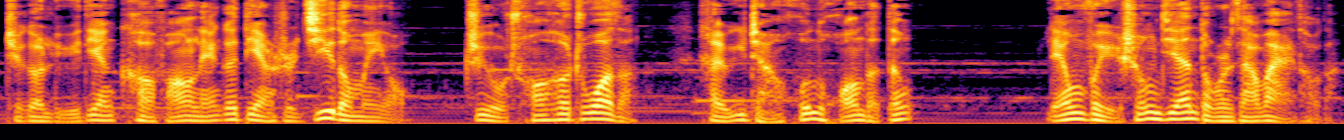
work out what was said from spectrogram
这个旅店客房连个电视机都没有，只有床和桌子，还有一盏昏黄的灯，连卫生间都是在外头的。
